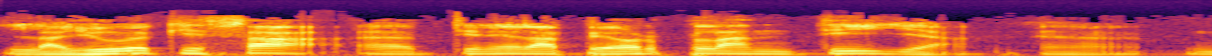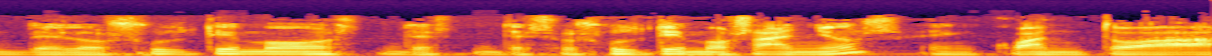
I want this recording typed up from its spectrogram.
La Juve quizá eh, tiene la peor plantilla eh, de los últimos de, de, sus últimos años en cuanto a,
